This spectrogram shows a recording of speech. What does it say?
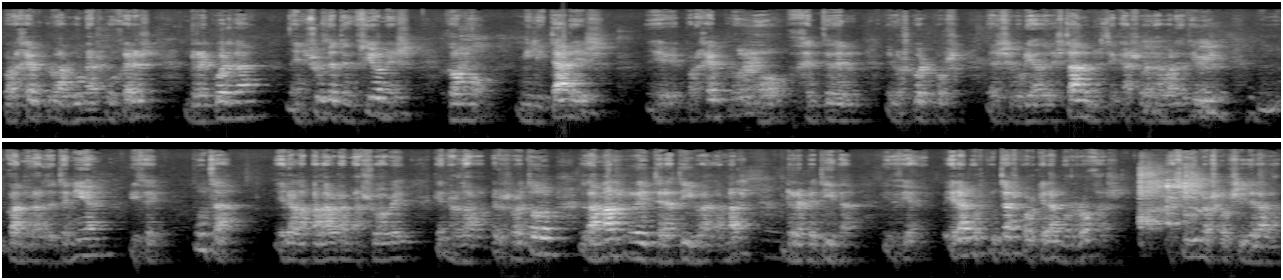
Por ejemplo, algunas mujeres recuerdan en sus detenciones como militares, eh, por ejemplo, o gente de los cuerpos de seguridad del Estado, en este caso de la Guardia Civil, cuando las detenían, dice, puta, era la palabra más suave que nos daba, pero sobre todo la más reiterativa, la más repetida. Y decía, éramos putas porque éramos rojas, así nos consideraban.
